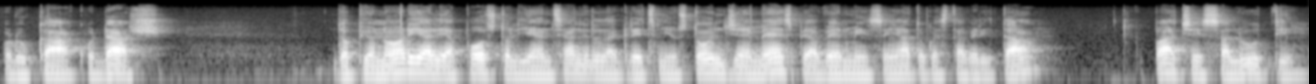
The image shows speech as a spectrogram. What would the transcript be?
Ruka Kodash. Doppio onori agli apostoli e anziani della Great Millstone GMS per avermi insegnato questa verità. Pace e saluti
